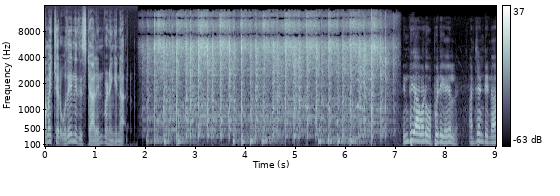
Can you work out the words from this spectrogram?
அமைச்சர் உதயநிதி ஸ்டாலின் வழங்கினார். இந்தியாவோடு ஒப்பிடுகையில் அர்ஜென்டினா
